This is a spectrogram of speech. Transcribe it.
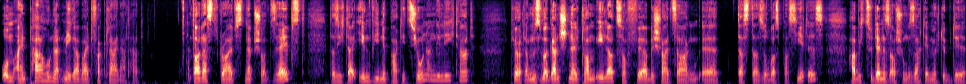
um ein paar hundert Megabyte verkleinert hat? War das Drive Snapshot selbst, dass sich da irgendwie eine Partition angelegt hat? Ja, da müssen wir ganz schnell Tom Ehlert Software Bescheid sagen, äh, dass da sowas passiert ist. Habe ich zu Dennis auch schon gesagt, er möchte bitte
